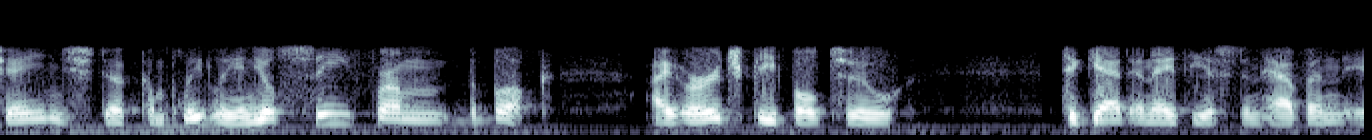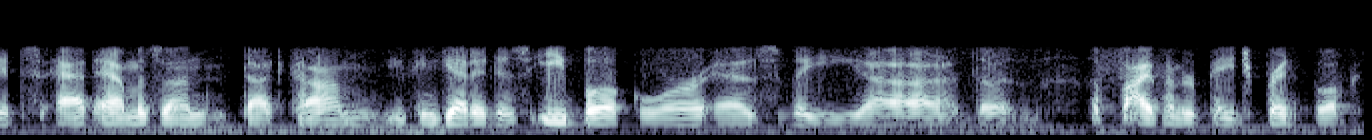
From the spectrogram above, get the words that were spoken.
changed uh, completely, and you'll see from the book. I urge people to to get an atheist in heaven. It's at Amazon.com. You can get it as ebook or as the uh, the, the 500 page print book.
